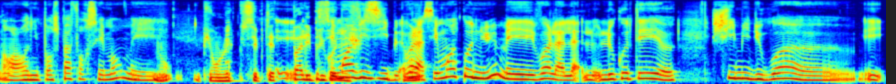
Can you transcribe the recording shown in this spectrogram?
alors on n'y pense pas forcément, mais. Et puis c'est peut-être pas les plus connus. C'est moins visible. Voilà, c'est moins connu, mais voilà, le, côté euh, chimie du bois est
